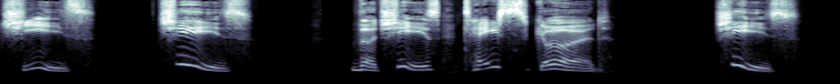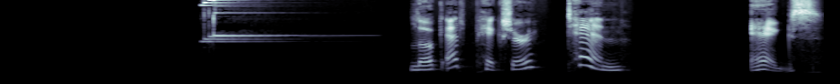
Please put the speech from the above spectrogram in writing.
Cheese. Cheese. The cheese tastes good. Cheese. Look at picture 10. Eggs.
